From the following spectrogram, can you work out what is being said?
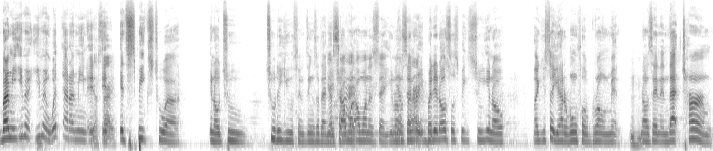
But I mean, even even with that, I mean, it Yes, sir. it, it speaks to uh, you know, to to the youth and things of that Yes, nature. I want sir. I want to say, you know Yes, what I'm saying? sir. But it also speaks to you know, like you said, you had a room full of grown men. Mm-hmm. You know what I'm saying? And that term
